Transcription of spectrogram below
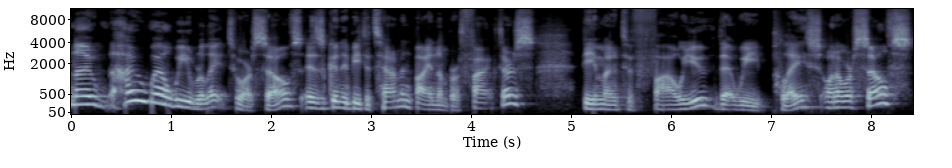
Now, how well we relate to ourselves is going to be determined by a number of factors: the amount of value that we place on ourselves,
